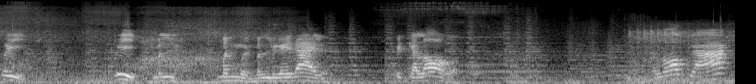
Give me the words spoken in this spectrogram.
เฮ้ยเฮ้ยมัน มันเหมือนมันเลื้อยได้เลย เป็นกระรอกเหรอกระรอกยักษ์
